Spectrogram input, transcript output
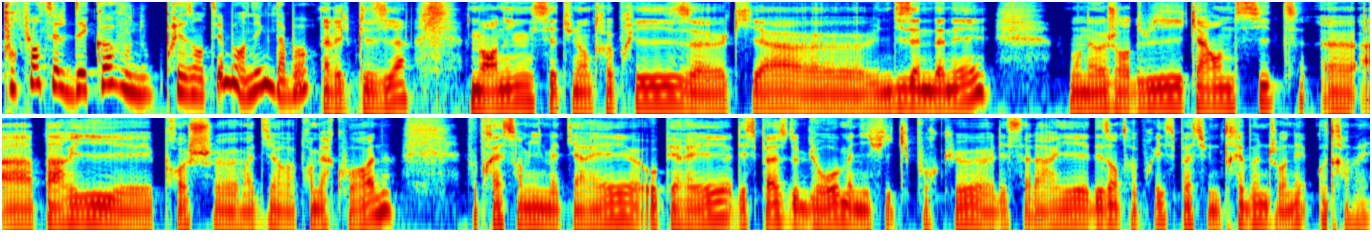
Pour planter le décor, vous nous présentez Morning d'abord Avec plaisir. Morning, c'est une entreprise euh, qui a euh, une dizaine d'années. On a aujourd'hui 40 sites euh, à Paris et proche, euh, on va dire, première couronne, à peu près 100 000 mètres carrés, euh, opérés, d'espaces de bureaux magnifiques pour que les salariés des entreprises passent une très bonne journée au travail.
